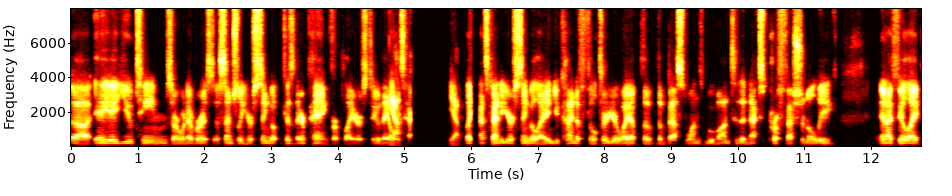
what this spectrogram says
uh, AAU teams or whatever is essentially your single because they're paying for players too. They Yeah. always have. Yep. Like that's kind of your single A, and you kind of filter your way up. The the best ones move on to the next professional league, and I feel like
